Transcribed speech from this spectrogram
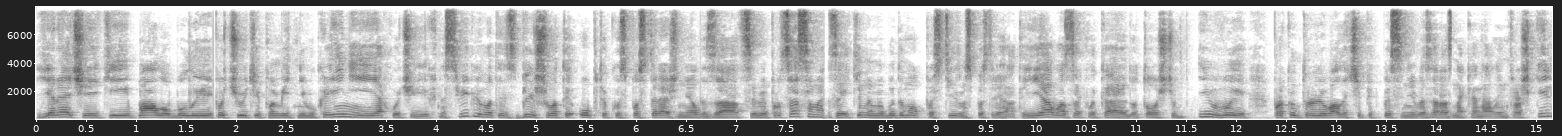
є речі, які мало були почуті, помітні в Україні. і Я хочу їх насвітлювати, збільшувати оптику спостереження за цими процесами, за якими ми будемо постійно спостерігати. І я вас закликаю до того, щоб і ви проконтролювали, чи підписані ви зараз на канал Інфрашкіль.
